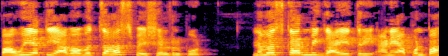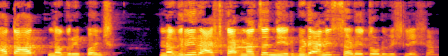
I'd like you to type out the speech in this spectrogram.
पाहूयात याबाबतचा हा स्पेशल रिपोर्ट नमस्कार मी गायत्री आणि आपण पाहत आहात नगरी पंच. नगरी राजकारणाचं निर्भीड आणि सडेतोड विश्लेषण.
